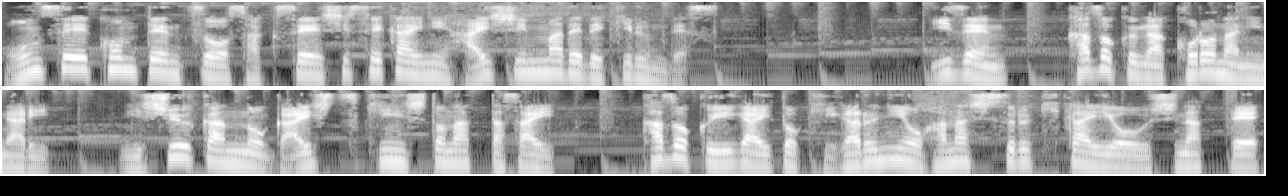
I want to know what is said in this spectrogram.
音声コンテンツを作成し世界に配信までできるんです。以前、家族がコロナになり、2週間の外出禁止となった際、家族以外と気軽にお話しする機会を失って、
